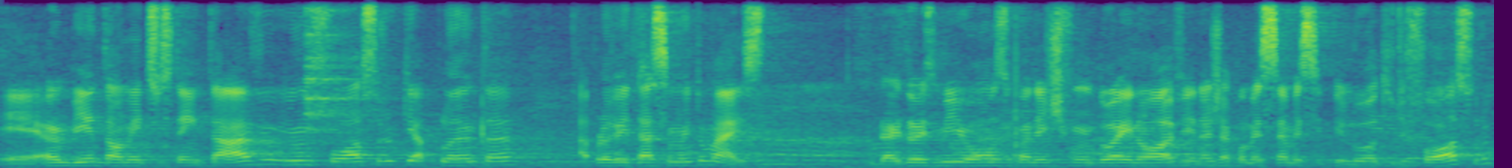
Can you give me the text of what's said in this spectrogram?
é, ambientalmente sustentável e um fósforo que a planta aproveitasse muito mais. Daí 2011, quando a gente fundou a Inove, nós já começamos esse piloto de fósforo.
